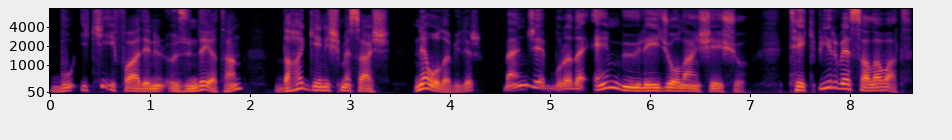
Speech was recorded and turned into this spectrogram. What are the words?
bu iki ifadenin özünde yatan daha geniş mesaj ne olabilir? Bence burada en büyüleyici olan şey şu. Tekbir ve salavat.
